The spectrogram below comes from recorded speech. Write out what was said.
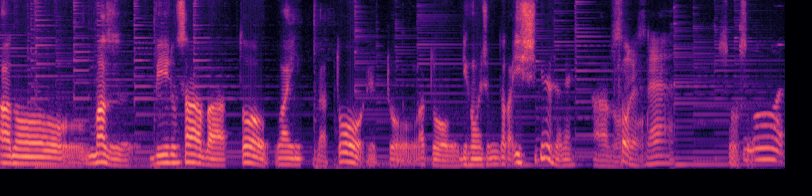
あの、まず、ビールサーバーとワインだと、えっと、あと、日本酒も、だから一式ですよね。あのそうです。ねすそうそう。ごい。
